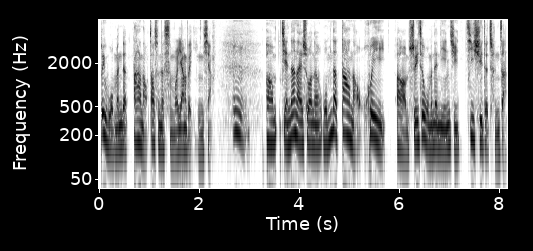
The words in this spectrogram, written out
对我们的大脑造成了什么样的影响？嗯。嗯，简单来说呢，我们的大脑会呃随着我们的年纪继续的成长，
